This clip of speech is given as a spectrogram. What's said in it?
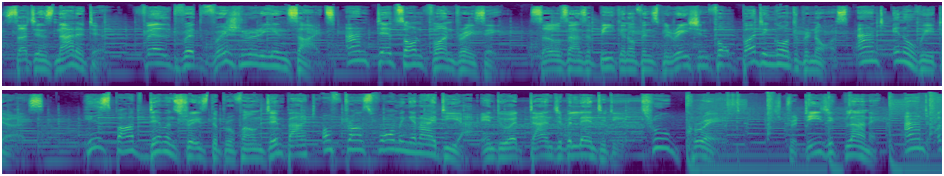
Sachin's narrative, filled with visionary insights and tips on fundraising, serves as a beacon of inspiration for budding entrepreneurs and innovators. His path demonstrates the profound impact of transforming an idea into a tangible entity through grit, strategic planning, and a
